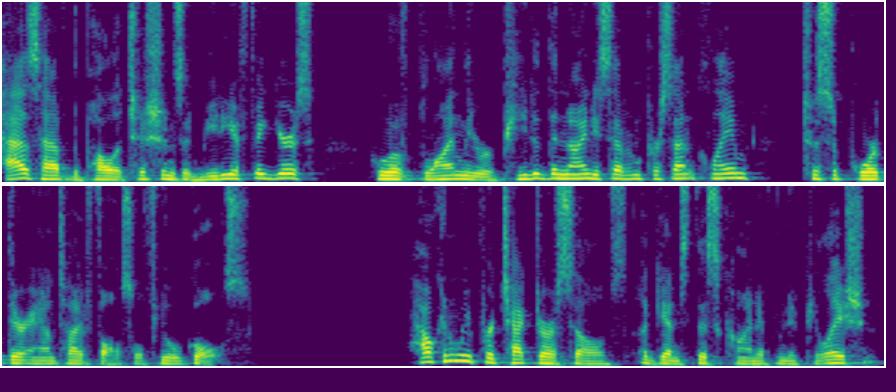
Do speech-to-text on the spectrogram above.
as have the politicians and media figures who have blindly repeated the 97% claim to support their anti fossil fuel goals. How can we protect ourselves against this kind of manipulation?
